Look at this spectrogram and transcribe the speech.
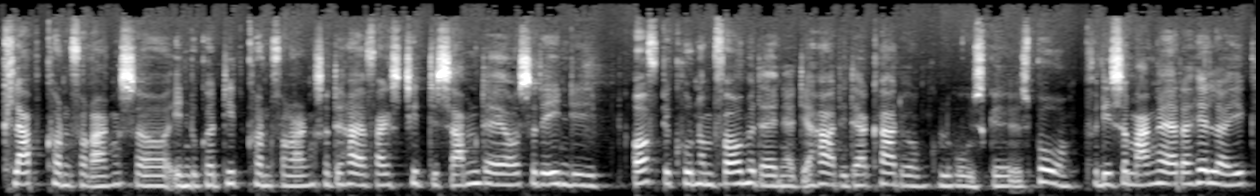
klapkonferencer og endokarditkonferencer. Det har jeg faktisk tit de samme dage også, så det er egentlig ofte kun om formiddagen, at jeg har de der kardioonkologiske spor, fordi så mange er der heller ikke.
